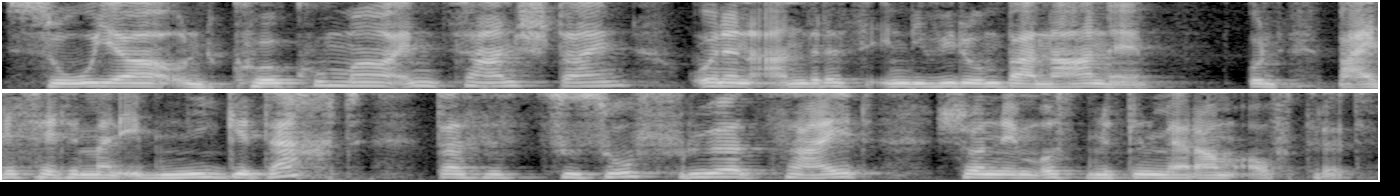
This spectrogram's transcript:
Soja und Kurkuma im Zahnstein und ein anderes Individuum Banane. Und beides hätte man eben nie gedacht, dass es zu so früher Zeit schon im Ostmittelmeerraum auftritt.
